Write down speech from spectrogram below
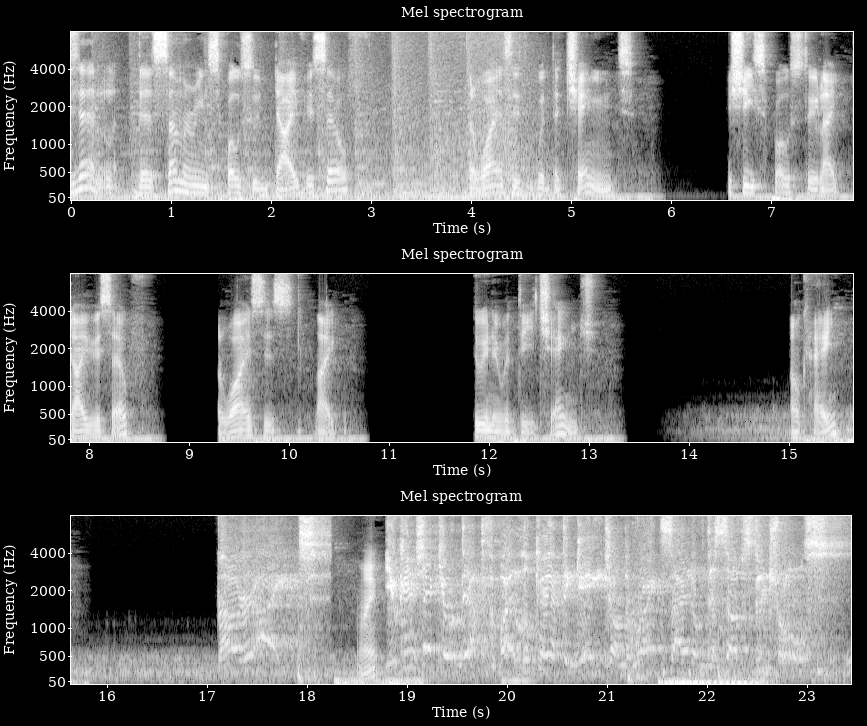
Is that the submarine supposed to dive itself? Or why is it with the chains? Is she supposed to like dive itself? Or why is this like doing it with the change? Okay. Alright. Right. You can check your depth by looking at the gauge on the right side of the subs controls.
